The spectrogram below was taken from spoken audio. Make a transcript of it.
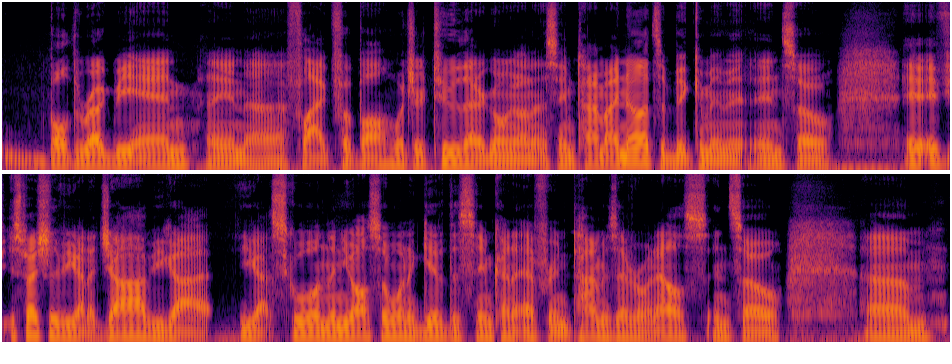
both rugby and and uh, flag football, which are two that are going on at the same time. I know it's a big commitment, and so if especially if you got a job, you got you got school, and then you also want to give the same kind of effort and time as everyone else. And so, um,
